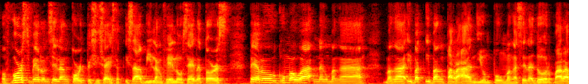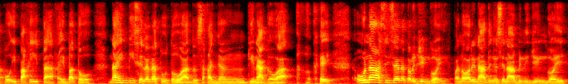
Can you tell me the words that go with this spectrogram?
Of course, meron silang courtesy sa isa't isa bilang fellow senators, pero gumawa ng mga mga iba't ibang paraan yung pong mga senador para po ipakita kay Bato na hindi sila natutuwa dun sa kanyang ginagawa. Okay? Una si Senator Jinggoy. Panoorin natin yung sinabi ni Jinggoy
